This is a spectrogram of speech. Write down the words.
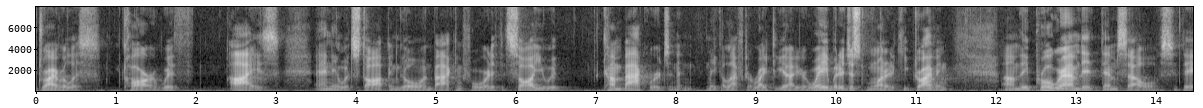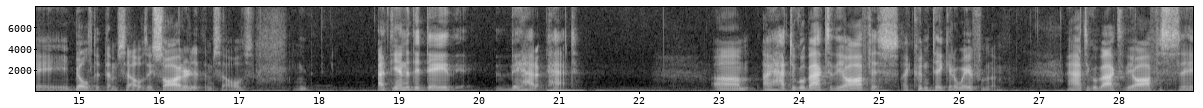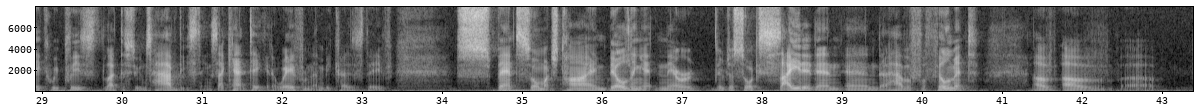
driverless car with eyes, and it would stop and go and back and forward. If it saw you, it come backwards and then make a left or right to get out of your way, but it just wanted to keep driving. Um, they programmed it themselves, they built it themselves, they soldered it themselves. At the end of the day, they had a pet. Um, I had to go back to the office. I couldn't take it away from them. I had to go back to the office and say, hey, can we please let the students have these things? I can't take it away from them because they've spent so much time building it and they're, they're just so excited and, and uh, have a fulfillment of, of uh,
